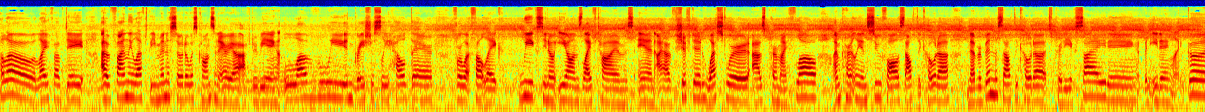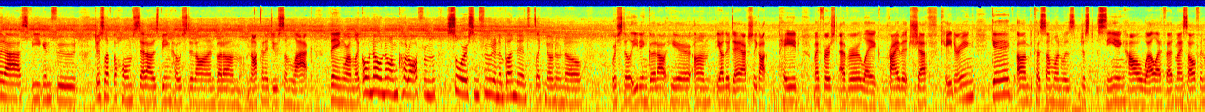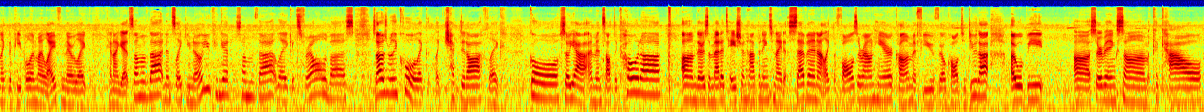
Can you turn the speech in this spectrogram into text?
Hello, life update. I've finally left the Minnesota, Wisconsin area after being lovely and graciously held there for what felt like weeks, you know, eons, lifetimes, and I have shifted westward as per my flow. I'm currently in Sioux Falls, South Dakota. Never been to South Dakota. It's pretty exciting. I've been eating like good ass vegan food just left the homestead I was being hosted on, but um, I'm not gonna do some lack thing where I'm like, oh no, no, I'm cut off from source and food and abundance. It's like, no, no, no. We're still eating good out here. Um, the other day I actually got paid my first ever like private chef catering gig um, because someone was just seeing how well I fed myself and like the people in my life and they were like, can I get some of that? And it's like, you know, you can get some of that. Like, it's for all of us. So that was really cool. Like, like checked it off, like, goal. So yeah, I'm in South Dakota. Um, there's a meditation happening tonight at 7 at like the falls around here. Come if you feel called to do that. I will be uh, serving some cacao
